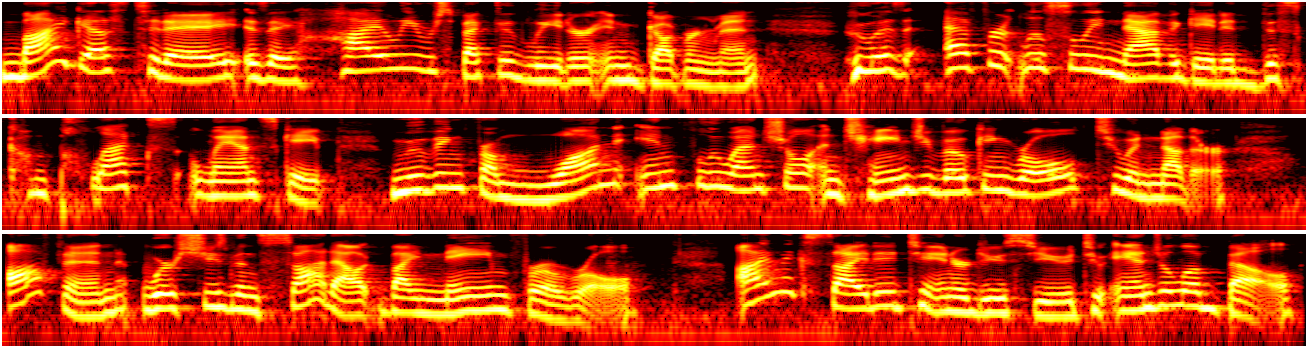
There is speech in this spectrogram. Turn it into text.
My guest today is a highly respected leader in government who has effortlessly navigated this complex landscape, moving from one influential and change evoking role to another, often where she's been sought out by name for a role. I'm excited to introduce you to Angela Bell,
